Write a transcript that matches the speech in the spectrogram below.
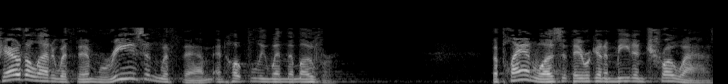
share the letter with them, reason with them, and hopefully win them over. The plan was that they were going to meet in Troas.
